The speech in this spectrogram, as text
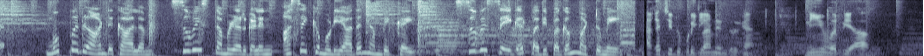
முப்பது ஆண்டு காலம் சுவிஸ் தமிழர்களின் அசைக்க முடியாத நம்பிக்கை. சுவிஸ் சேகர் பதிப்பகம் மட்டுமே. நகைச்சீட்டு பிடிக்கலான்னு இருக்கேன் நீயும் வர்றியா?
